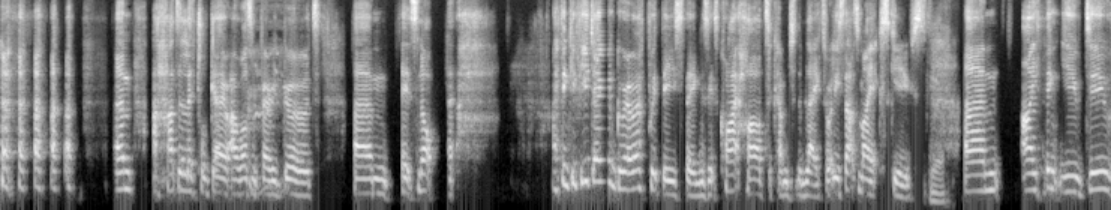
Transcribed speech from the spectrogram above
um, I had a little go. I wasn't very good. Um, it's not. Uh, I think if you don't grow up with these things, it's quite hard to come to them later. Or at least that's my excuse. Yeah. Um, I think you do.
